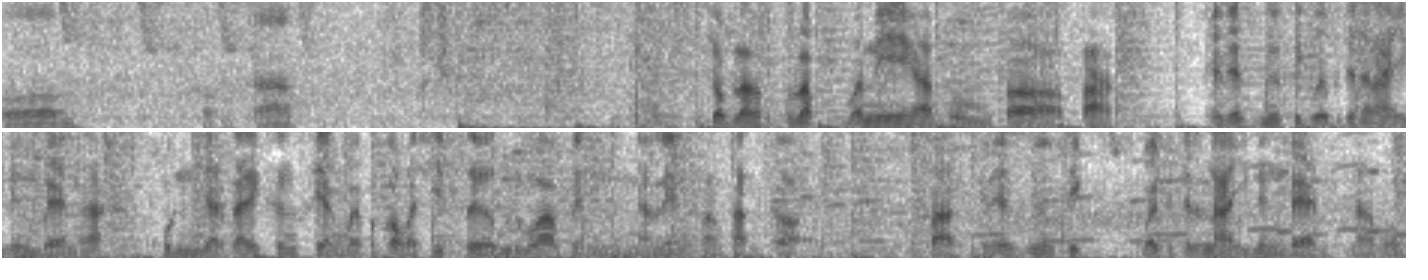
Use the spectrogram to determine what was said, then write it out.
ผมขอบคุณครับ จบแล้วสำหรับวันนี้ครับผมก็ฝาก NS Music ไว้พิจารณาอีกหนึ่งแบรนด์ถ้าคุณอยากได้เครื่องเสียงไว้ประกอบอาชีพเสริม หรือว่าเป็นงานเลี้ยงสังสรรค์ก็ฝาก NS Music ไว้พิจารณาอีกหนึ่งแบรนด์นะครับผม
